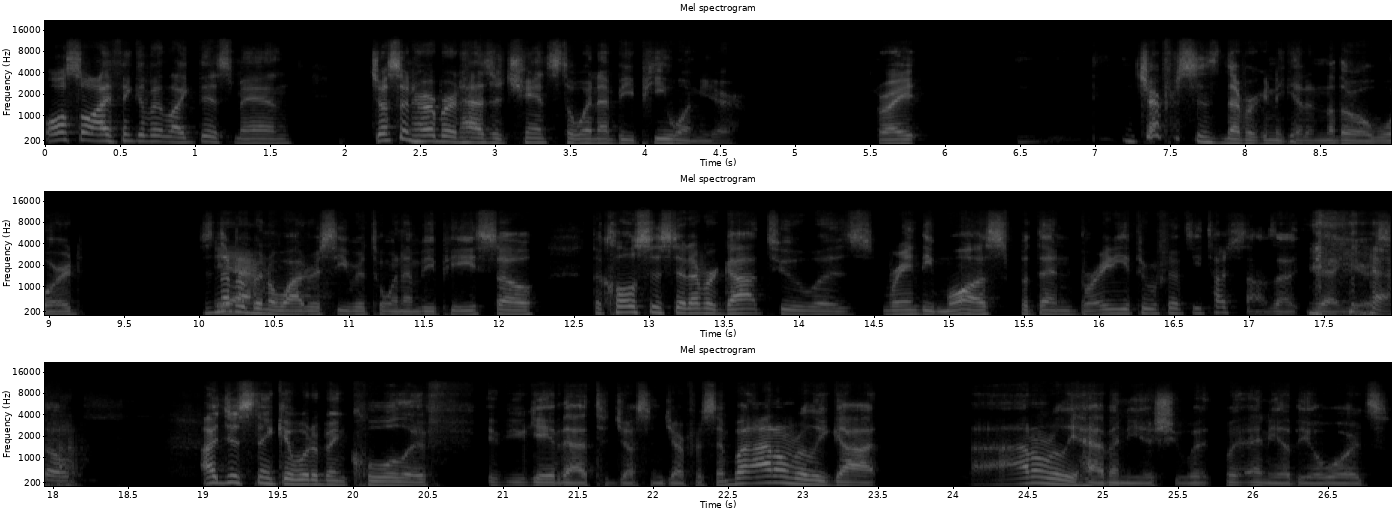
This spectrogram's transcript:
also I think of it like this, man. Justin Herbert has a chance to win MVP one year. Right? Jefferson's never going to get another award. He's never Yeah. been a wide receiver to win MVP. So the closest it ever got to was Randy Moss, but then Brady threw 50 touchdowns that, that year. So I just think it would have been cool if if you gave that to Justin Jefferson. But I don't really got I don't really have any issue with, with any of the awards.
